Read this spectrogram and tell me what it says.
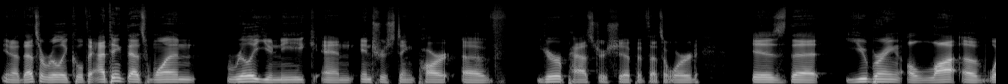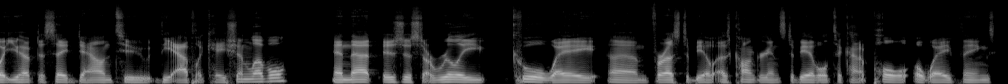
you know, that's a really cool thing. I think that's one really unique and interesting part of your pastorship, if that's a word, is that you bring a lot of what you have to say down to the application level and that is just a really cool way um, for us to be able as congregants to be able to kind of pull away things.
